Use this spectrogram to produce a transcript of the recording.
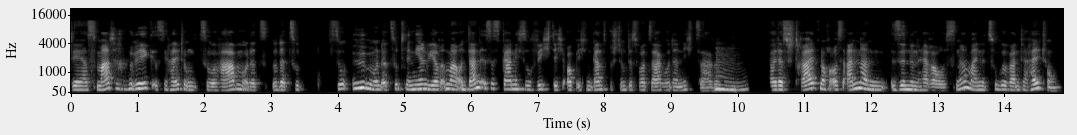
Der smartere Weg ist, die Haltung zu haben oder zu, oder zu, zu üben oder zu trainieren, wie auch immer. Und dann ist es gar nicht so wichtig, ob ich ein ganz bestimmtes Wort sage oder nicht sage. Mhm weil das strahlt noch aus anderen Sinnen heraus, ne? meine zugewandte Haltung.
